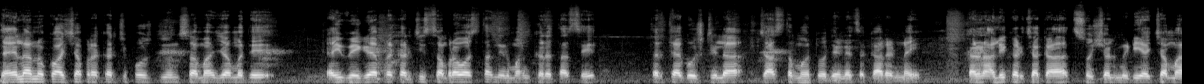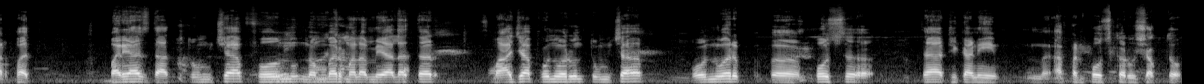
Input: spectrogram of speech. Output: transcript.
द्यायला नको अशा प्रकारची पोस्ट देऊन समाजामध्ये काही वेगळ्या प्रकारची समरावस्था निर्माण करत असेल तर त्या गोष्टीला जास्त महत्त्व देण्याचं कारण नाही. कारण अलीकडच्या काळात सोशल मीडियाच्या मार्फत बऱ्याचदा तुमच्या फोन नंबर मला मिळाला तर माझ्या फोनवरून तुमच्या फोनवर पोस्ट त्या ठिकाणी आपण पोस्ट करू शकतो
